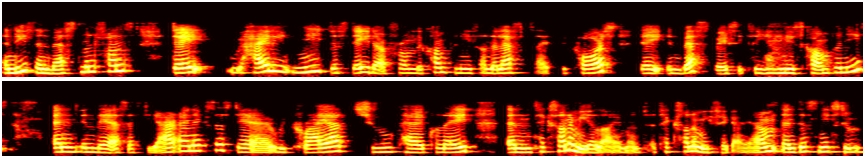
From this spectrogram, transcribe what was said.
And these investment funds, they highly need this data from the companies on the left side because they invest basically in these companies and in their SFDR annexes, they are required to calculate a taxonomy alignment, a taxonomy figure, yeah? And this needs to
